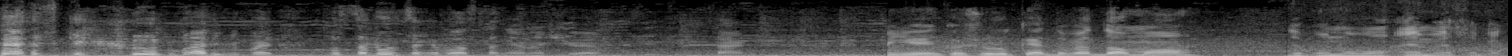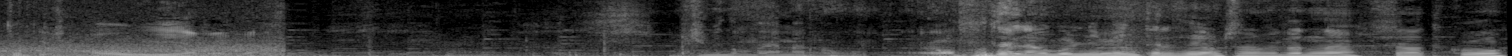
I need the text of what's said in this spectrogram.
Eskę, kurwa, powiem- w podstawówce chyba ostatnio nosiłem. Tak. Wymieniłem koszulkę, to wiadomo. Żeby nową M sobie kupić. Oh yeah, baby. Musimy tą BMW. O, fotele ogólnie mnie interesują, czy są wygodne w środku.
